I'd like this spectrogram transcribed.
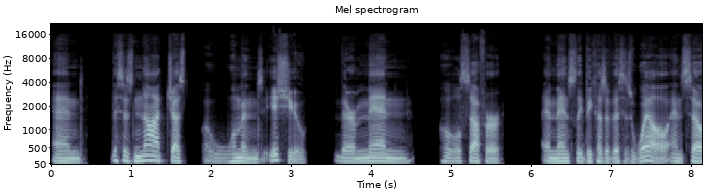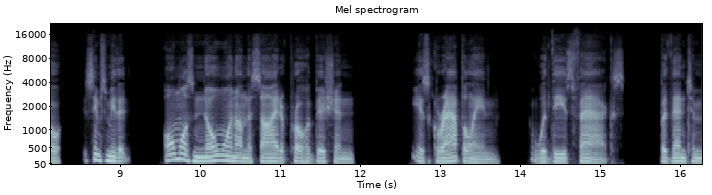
And this is not just a woman's issue. There are men who will suffer immensely because of this as well. And so it seems to me that almost no one on the side of prohibition is grappling with these facts. But then to,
